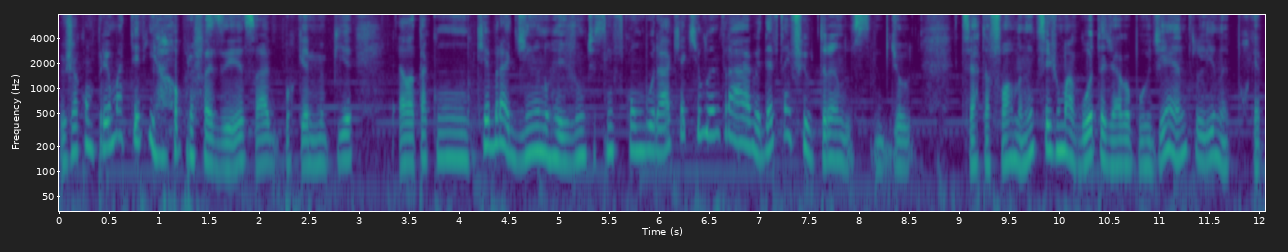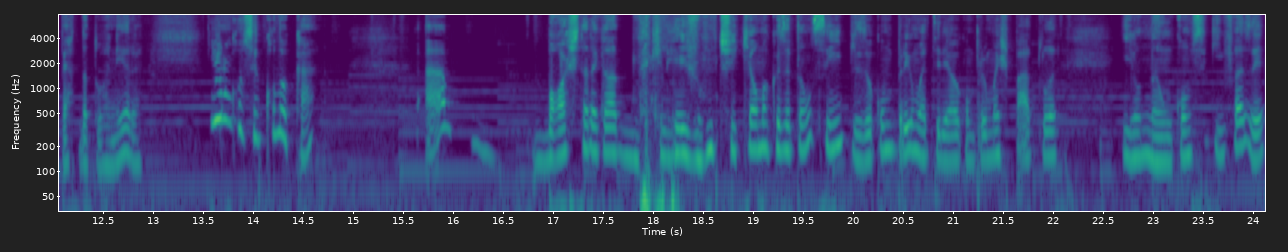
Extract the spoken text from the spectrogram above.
Eu já comprei o material para fazer, sabe? Porque a minha pia, ela tá com um quebradinho no rejunte, assim, ficou um buraco e aquilo entra água. E deve estar tá infiltrando, assim, de, de, certa forma. Nem que seja uma gota de água por dia, entra ali, né? Porque é perto da torneira. E eu não consigo colocar a bosta daquela, daquele rejunte que é uma coisa tão simples. Eu comprei o material, comprei uma espátula e eu não consegui fazer.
